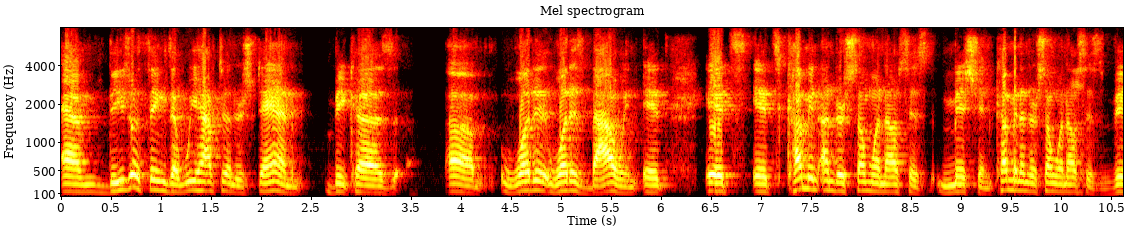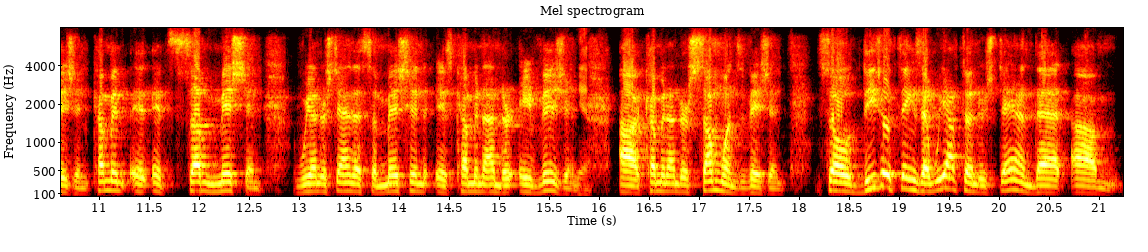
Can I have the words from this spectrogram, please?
And these are things that we have to understand because um, what is what is bowing? It it's it's coming under someone else's mission, coming under someone else's vision, coming it, it's submission. We understand that submission is coming under a vision, Yeah. uh, coming under someone's vision. So these are things that we have to understand that. Um,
